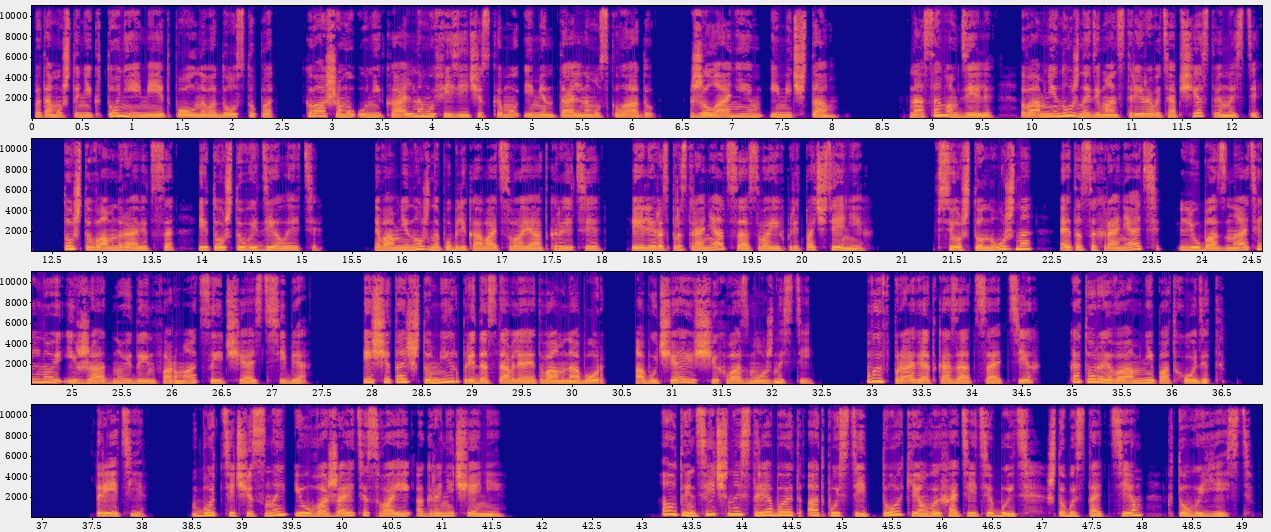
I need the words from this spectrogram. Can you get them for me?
потому что никто не имеет полного доступа к вашему уникальному физическому и ментальному складу, желаниям и мечтам. На самом деле, вам не нужно демонстрировать общественности то, что вам нравится, и то, что вы делаете. Вам не нужно публиковать свои открытия или распространяться о своих предпочтениях. Все, что нужно, это сохранять любознательную и жадную до информации часть себя и считать, что мир предоставляет вам набор обучающих возможностей. Вы вправе отказаться от тех, которые вам не подходят. Третье. Будьте честны и уважайте свои ограничения. Аутентичность требует отпустить то, кем вы хотите быть, чтобы стать тем, кто вы есть.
